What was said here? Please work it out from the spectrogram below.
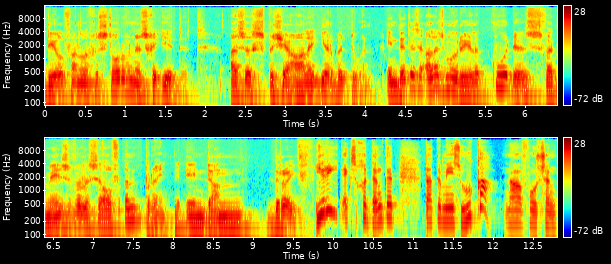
deel van hulle gestorwenes geëet het as 'n spesiale eerbetoon. En dit is alles morele kodes wat mense vir hulle self inprent en dan dryf. Hierdie ek sou gedink het dat 'n mens hoeka navorsing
